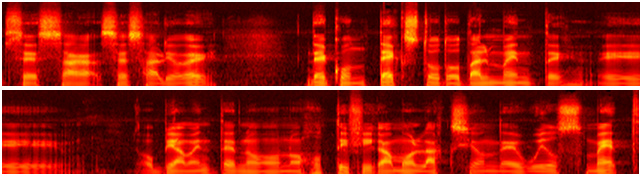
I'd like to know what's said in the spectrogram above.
se, se salió de, de contexto totalmente. Eh, obviamente no, no justificamos la acción de Will Smith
